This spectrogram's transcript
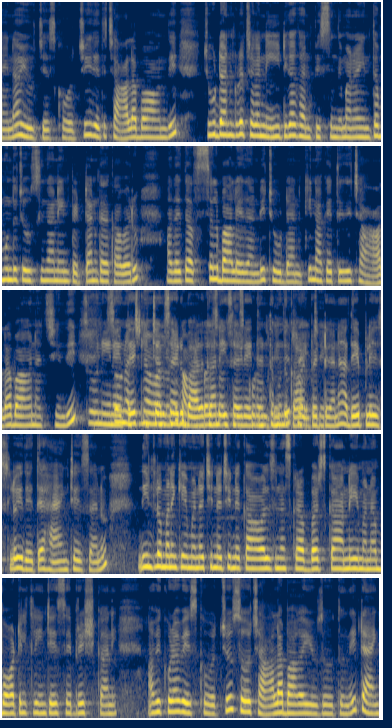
అయినా యూజ్ చేసుకోవచ్చు. ఇదైతే చాలా బాగుంది. చూడడానికి కూడా చాలా నీట్గా కనిపిస్తుంది. మనం ఇంతకుముందు చూసిన నేను పెట్టాను కదా కవరు. అదైతే అస్సలు బాగాలేదండి చూడడానికి. నాకైతే ఇది చాలా బాగా నచ్చింది. సో నేనైతే కిచెన్ సైడ్ బాల్కనీ సైడ్ అయితే ఇంతకుముందు కవర్ పెట్టగానే అదే ప్లేస్లో ఇదైతే హ్యాంగ్ చేశాను. దీంట్లో మనకి ఏమైనా చిన్న చిన్న కావాల్సిన స్క్రబ్బర్స్ కానీ మన బాటిల్ క్లీన్ చేసే బ్రష్ కానీ అవి కూడా వేసుకోవచ్చు. సో చాలా బాగా యూజ్ అవుతుంది. Thank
